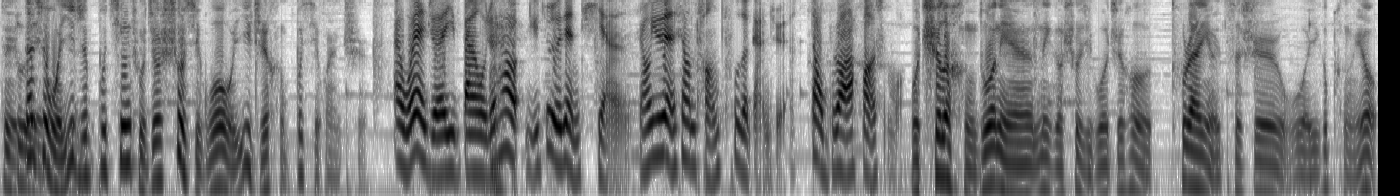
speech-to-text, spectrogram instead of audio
对，但是我一直不清楚，就是寿喜锅，我一直很不喜欢吃。哎，我也觉得一般，我觉得它有就有点甜，然后有点像糖醋的感觉，但我不知道它放什么。我吃了很多年那个寿喜锅之后，突然有一次是我一个朋友，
